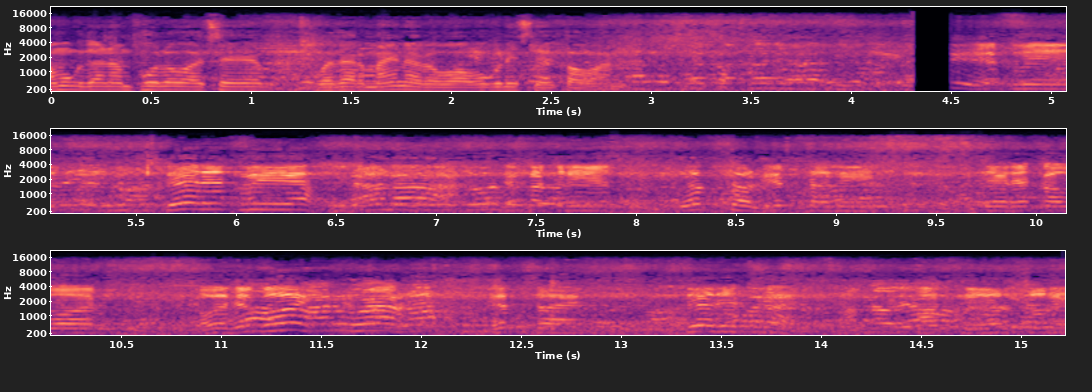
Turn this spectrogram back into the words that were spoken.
અમુક દાણા ફૂલ હવા છે વધારે માઇનર હવા ઓગણીસો એકાવન. તેર એકવીસ એકત્રીસ એકતાલીસ તેર એકાવન. હવે તેર એકસાઠ. આ તેરસો ને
